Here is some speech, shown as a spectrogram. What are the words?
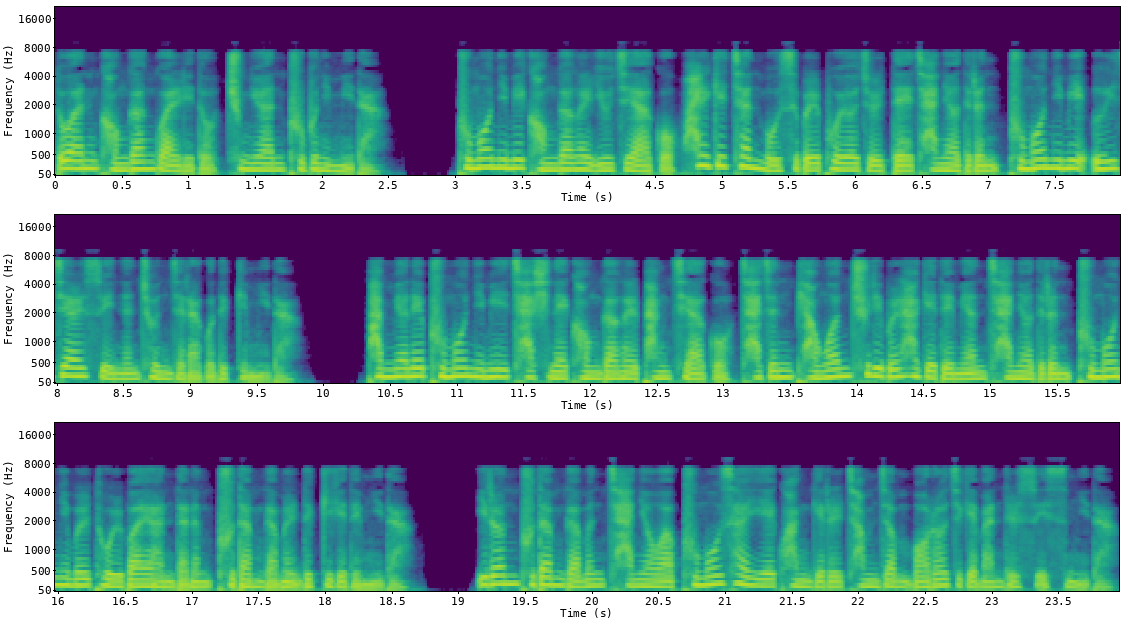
또한 건강 관리도 중요한 부분입니다. 부모님이 건강을 유지하고 활기찬 모습을 보여줄 때 자녀들은 부모님이 의지할 수 있는 존재라고 느낍니다. 반면에 부모님이 자신의 건강을 방치하고 잦은 병원 출입을 하게 되면 자녀들은 부모님을 돌봐야 한다는 부담감을 느끼게 됩니다. 이런 부담감은 자녀와 부모 사이의 관계를 점점 멀어지게 만들 수 있습니다.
